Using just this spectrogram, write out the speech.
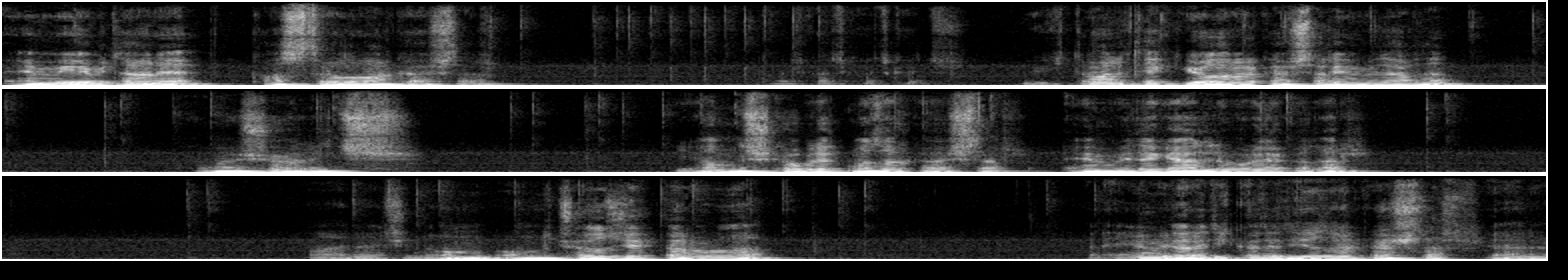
Envy'ye bir tane kastıralım arkadaşlar. Kaç kaç kaç kaç. Büyük ihtimalle tek yiyorlar arkadaşlar Envy'lerden. Hemen şöyle hiç yanlış kabul etmez arkadaşlar. Envy de geldi buraya kadar. Aynen şimdi onu, onu da çözecekler orada. Yani Envy'lere dikkat edeceğiz arkadaşlar. Yani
